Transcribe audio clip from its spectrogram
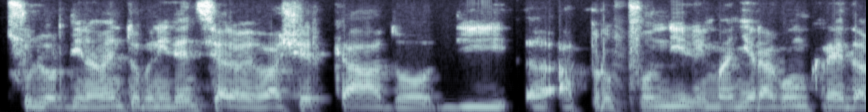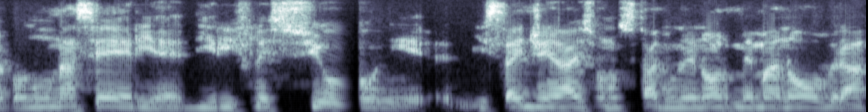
sull'ordinamento penitenziario aveva cercato di eh, approfondire in maniera concreta con una serie di riflessioni. Gli Stati Generali sono stati un'enorme manovra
